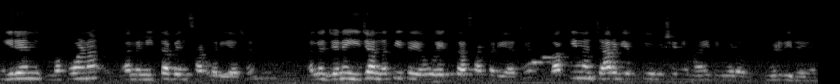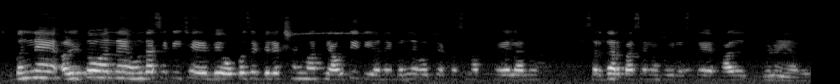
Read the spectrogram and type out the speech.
હિરેન મકવાણા અને નીતાબેન સાકરિયા છે. અને જેને ઈજા નથી થઈ એવું એકતા સાકરિયા છે. બાકીના ચાર વ્યક્તિઓ વિશેની માહિતી મેળવ રહ્યા છે. બંને અલ્ટો અને હોન્ડા સિટી છે, એ બે ઓપોઝિટ ડિરેક્શનમાંથી આવતી હતી અને બંને વચ્ચે અકસ્માત થયેલાનું સરદાર પાસેના કોઈ રસ્તે હાલ જણાઈ આવે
